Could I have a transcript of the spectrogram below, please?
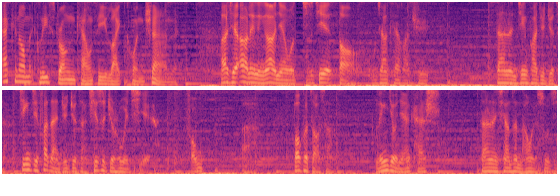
economically strong county like Kunshan. 而且，二零零二年我直接到吴江开发区 担任经发局局长、经济发展局局长，其实就是为企业服务，啊，包括早上，零九年开始担任乡镇党委书记。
